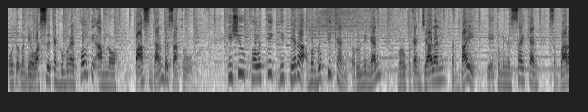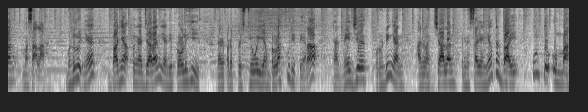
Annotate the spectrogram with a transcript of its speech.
untuk mendewasakan hubungan politik AMNO, PAS dan Bersatu. Isu politik di Perak membuktikan rundingan merupakan jalan terbaik iaitu menyelesaikan sebarang masalah. Menurutnya, banyak pengajaran yang diperolehi daripada peristiwa yang berlaku di Perak dan meja perundingan adalah jalan penyelesaian yang terbaik untuk ummah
